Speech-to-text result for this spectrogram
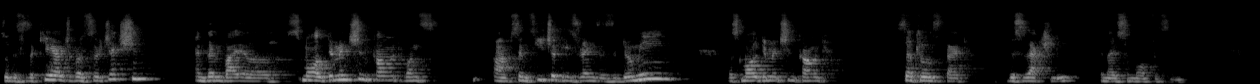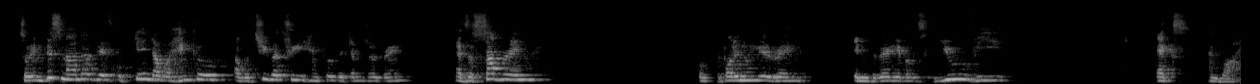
So this is a K-algebra surjection, and then by a small dimension count, once um, since each of these rings is a domain, a small dimension count settles that this is actually an isomorphism. So in this manner, we have obtained our Hankel, our three by three Hankel determinant ring as a subring of the polynomial ring in the variables u, v, x, and y.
